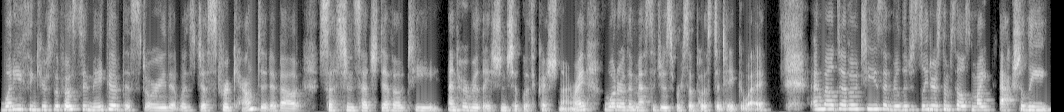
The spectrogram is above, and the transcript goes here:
what do you think you're supposed to make of this story that was just recounted about such and such devotee and her relationship with Krishna, right? What are the messages we're supposed to take away? And while devotees and religious leaders themselves might actually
